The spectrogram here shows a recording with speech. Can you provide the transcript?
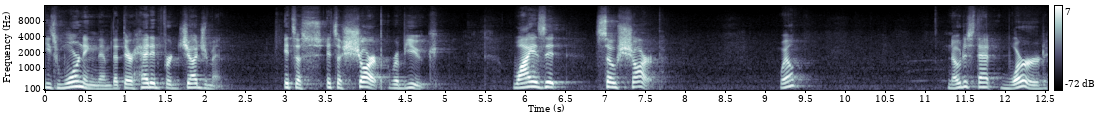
He's warning them that they're headed for judgment. It's a, it's a sharp rebuke. Why is it so sharp? Well, notice that word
